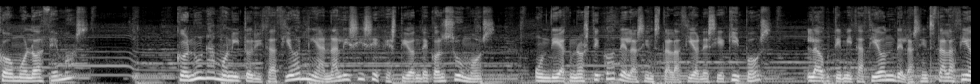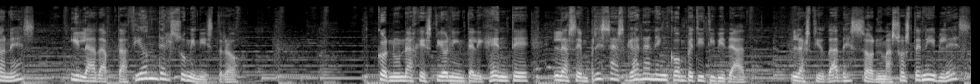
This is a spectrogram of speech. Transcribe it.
¿Cómo lo hacemos? Con una monitorización y análisis y gestión de consumos, un diagnóstico de las instalaciones y equipos, la optimización de las instalaciones y la adaptación del suministro. Con una gestión inteligente, las empresas ganan en competitividad, las ciudades son más sostenibles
